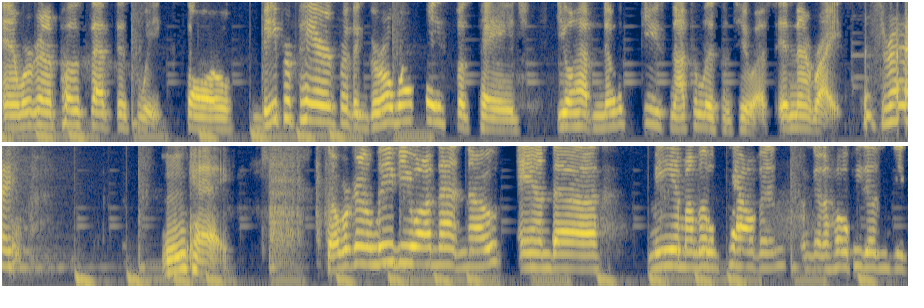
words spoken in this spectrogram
and we're going to post that this week. So be prepared for the Girl What Facebook page. You'll have no excuse not to listen to us. Isn't that right? That's right. Okay. So we're going to leave you on that note. And uh, me and my little Calvin, I'm going to hope he doesn't get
